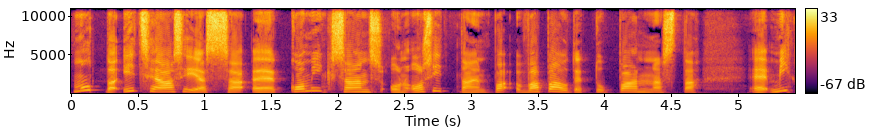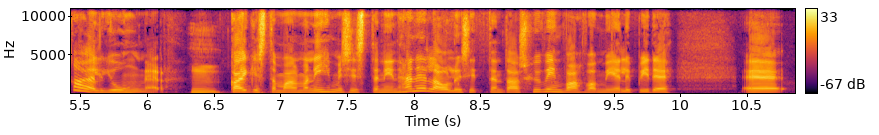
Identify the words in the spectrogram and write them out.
mutta itse asiassa äh, Comic Sans on osittain pa- vapautettu pannasta. Äh, Mikael Jungner, hmm. kaikista maailman ihmisistä, niin hänellä oli sitten taas hyvin vahva mielipide äh,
